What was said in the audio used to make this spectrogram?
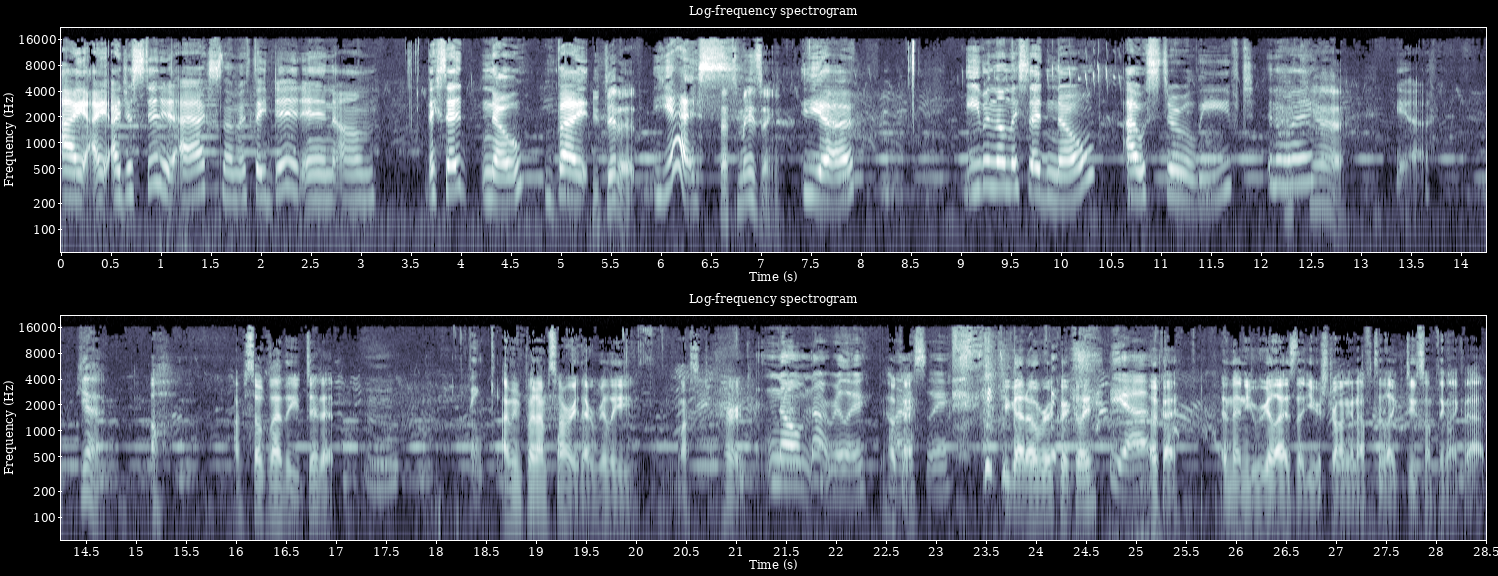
I, I I just did it. I asked them if they did, and um, they said no, but You did it. yes, That's amazing. yeah. Even though they said no, I was still relieved in a way. Yeah. Yeah. Yeah. Oh, I'm so glad that you did it. Thank you. I mean, but I'm sorry. That really must have hurt. No, not really. Okay. Honestly. You got over it quickly? yeah. Okay. And then you realized that you're strong enough to like do something like that.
